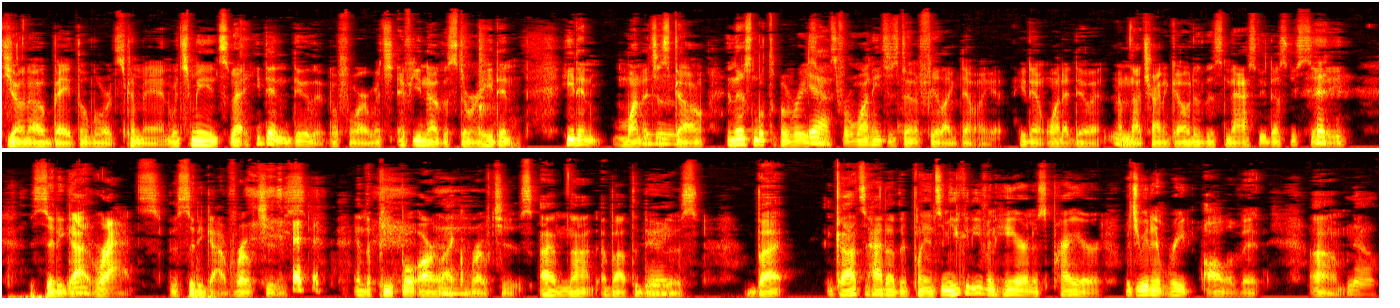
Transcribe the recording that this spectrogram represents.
Jonah obeyed the Lord's command, which means that he didn't do that before, which if you know the story, he didn't he didn't want to mm-hmm. just go. And there's multiple reasons. Yeah. For one, he just didn't feel like doing it. He didn't want to do it. Mm-hmm. I'm mm. not trying to go to this nasty, dusty city. the city got rats. The city got roaches. and the people are like roaches. I'm not about to do right. this. But God's had other plans, and you can even hear in his prayer, which we didn't read all of it. Um, no.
